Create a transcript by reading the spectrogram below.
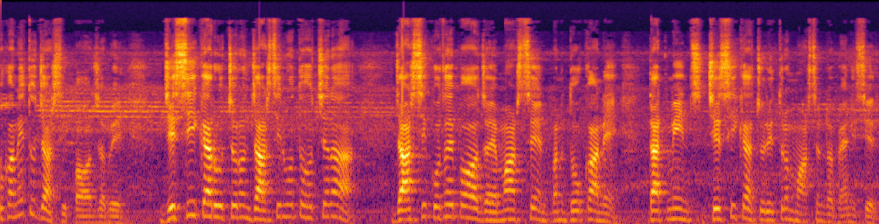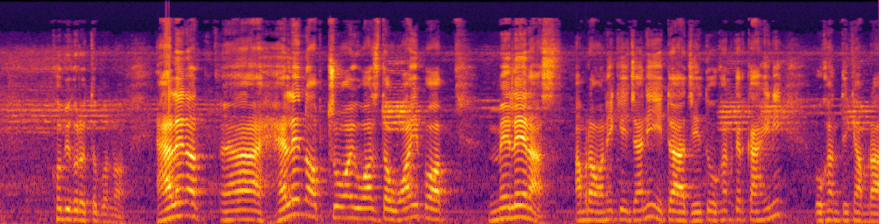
দোকানেই তো জার্সি পাওয়া যাবে। জেসিকার উচ্চারণ? জার্সির মতো হচ্ছে না। জার্সি কোথায় পাওয়া যায়? মার্সেন্ট মানে দোকানে। দ্যাট মিনস জেসিকা চরিত্র মার্সেন্ট অফ ভ্যানিসের খুবই গুরুত্বপূর্ণ। Helen of Helen of Troy was the wife of Menelaus. আমরা অনেকেই জানি এটা যেহেতু ওখানকার কাহিনী, ওখান থেকে আমরা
